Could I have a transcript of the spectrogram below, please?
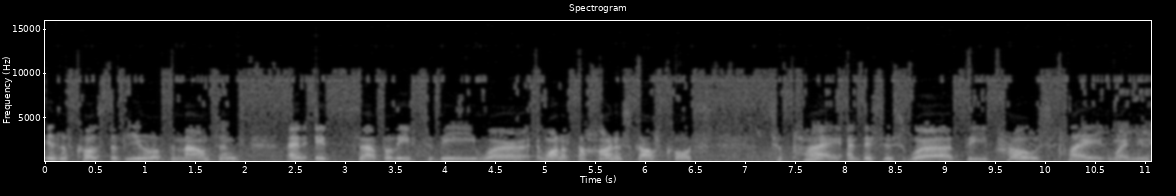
is, of course, the view of the mountains, and it's uh, believed to be where one of the hardest golf courses to play, and this is where the pros play when you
